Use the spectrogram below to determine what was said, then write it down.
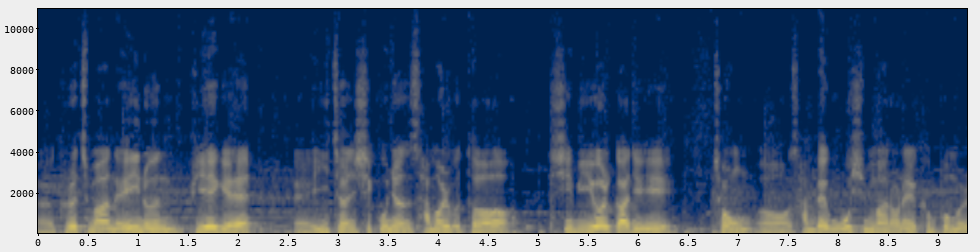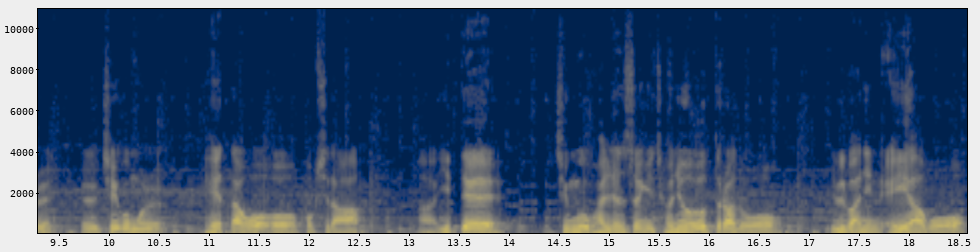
어, 그렇지만 A는 B에게 2019년 3월부터 12월까지 총 350만 원의 금품을 제공을 했다고 어, 봅시다. 아, 이때 직무 관련성이 전혀 없더라도 일반인 A하고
